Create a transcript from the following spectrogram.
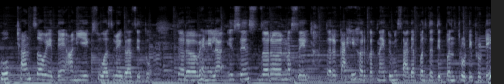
खूप छान चव येते आणि एक सुवास वेगळाच येतो. तर व्हॅनिला इसेन्स जर नसेल तर काही हरकत नाही. तुम्ही साध्या पद्धतीत पण त्रुटी फ्रुटी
